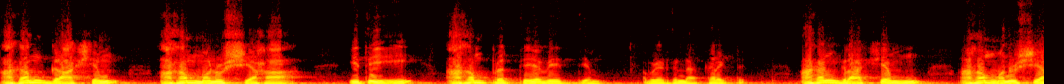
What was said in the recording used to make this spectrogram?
Aham Grahyam, Aham Manushyaha iti Aham Pratyaya Vedyam. அப்படி எடுத்துட்டார் கரெக்ட் அகம் கிராஹ்யம் அகம் மனுஷ்யா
